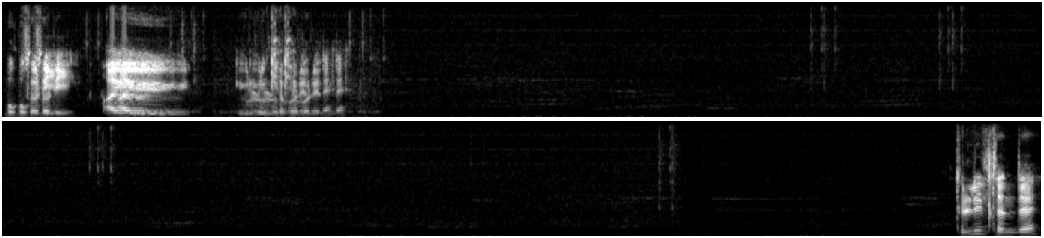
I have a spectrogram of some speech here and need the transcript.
목소리. 아유, 이걸로 켜버렸네. 들릴 텐데?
